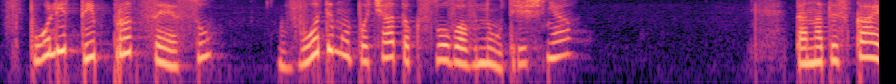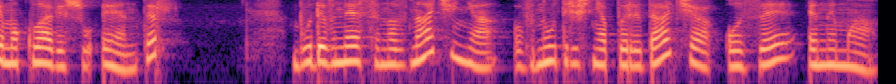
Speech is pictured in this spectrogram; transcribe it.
В полі Тип процесу вводимо початок слова внутрішня та натискаємо клавішу Enter. Буде внесено значення внутрішня передача ОЗ НМА.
